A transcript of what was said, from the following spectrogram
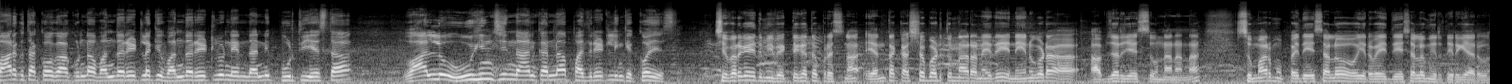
మార్కు తక్కువ కాకుండా వంద రేట్లకి వంద రేట్లు నేను దాన్ని పూర్తి చేస్తా. వాళ్ళు ఊహించిన దానికన్నా పది రేట్లు ఇంకెక్కువ చేస్తా. చివరిగా ఇది మీ వ్యక్తిగత ప్రశ్న. ఎంత కష్టపడుతున్నారు అనేది నేను కూడా అబ్జర్వ్ చేస్తూ ఉన్నానన్న. సుమారు ముప్పై దేశాల్లో ఇరవై దేశాల్లో మీరు తిరిగారు.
